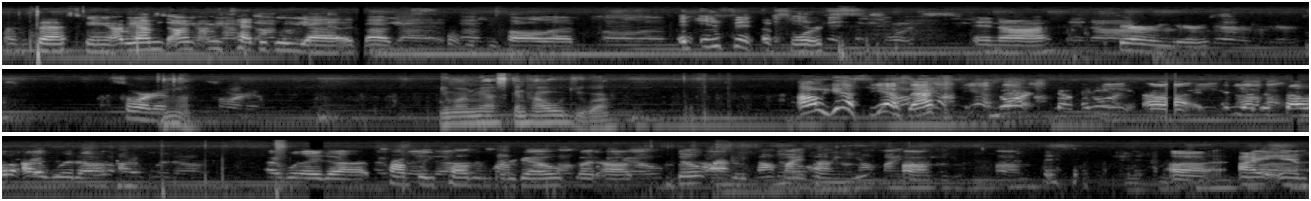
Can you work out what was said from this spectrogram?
was just asking. I mean, I'm I'm, I'm technically uh, uh what would you call uh, an infant of sorts in uh fairy years, sort of. Yeah. You mind me asking how old you are? Oh yes, yes. Actually, nor, no, any uh any other fellow, I would uh I would uh promptly tell them where to go. But uh, no, I do not mind telling you. Um, uh, I am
